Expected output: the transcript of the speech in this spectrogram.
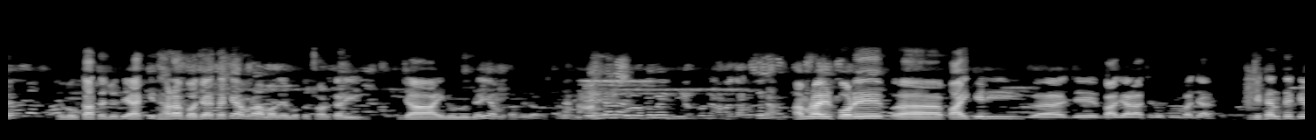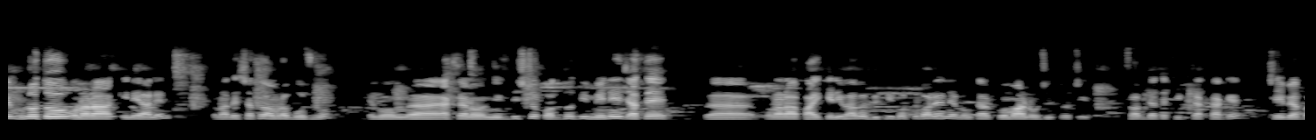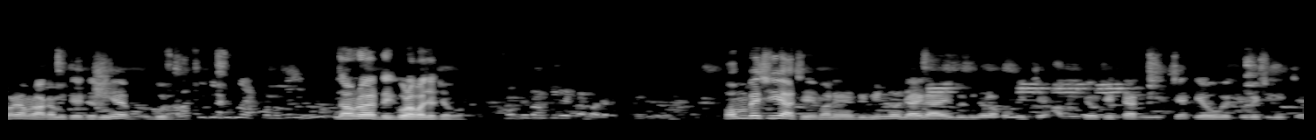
এবং তাতে যদি একই ধারা বজায় থাকে, আমরা আমাদের মতো সরকারি যা আইন অনুযায়ী আমরা তাদের ব্যবস্থা আমরা এরপরে পাইকারি যে বাজার আছে, নতুন বাজার, যেখান থেকে মূলত ওনারা কিনে আনেন, ওনাদের সাথেও আমরা বসবো এবং একটা নির্দিষ্ট পদ্ধতি মেনে যাতে ওনারা পাইকারি ভাবে বিক্রি করতে পারেন এবং তার প্রমাণ রসিদ টসিদ সব যাতে ঠিকঠাক থাকে, সেই ব্যাপারে আমরা আগামীতে এটা নিয়ে বসবো। না, আমরা গোড়া বাজার যাব। কম বেশি আছে মানে বিভিন্ন জায়গায় বিভিন্ন রকম নিচ্ছে। কেউ ঠিকঠাক নিচ্ছে, কেউ একটু বেশি নিচ্ছে।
